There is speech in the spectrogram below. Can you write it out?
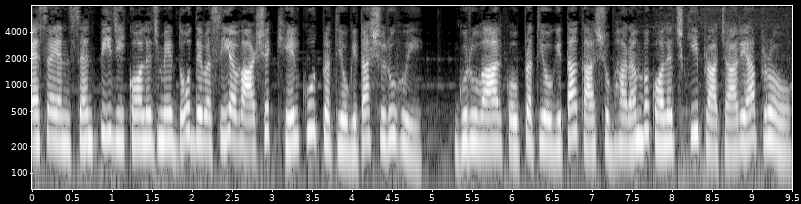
S N Sen PG college में दो दिवसीय वार्षिक खेलकूद प्रतियोगिता शुरू हुई। गुरुवार को प्रतियोगिता का शुभारंभ कॉलेज की प्राचार्य प्रो.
